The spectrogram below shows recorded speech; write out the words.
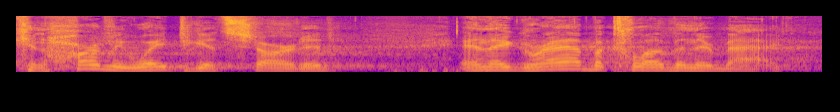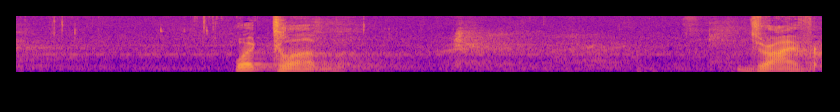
can hardly wait to get started and they grab a club in their bag. What club? Driver.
